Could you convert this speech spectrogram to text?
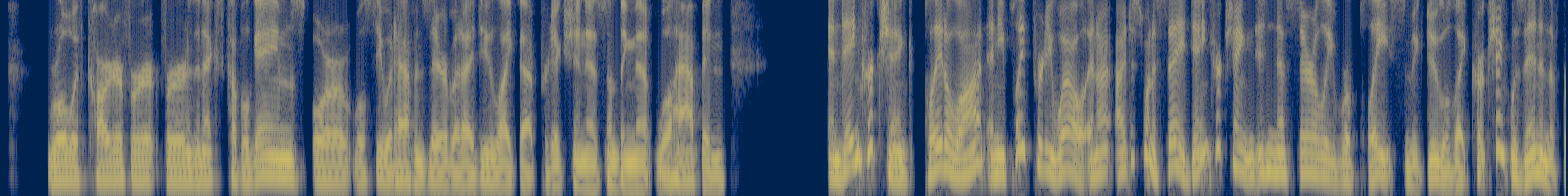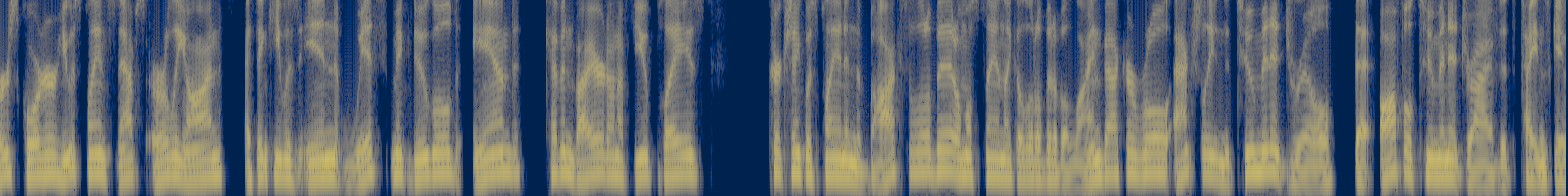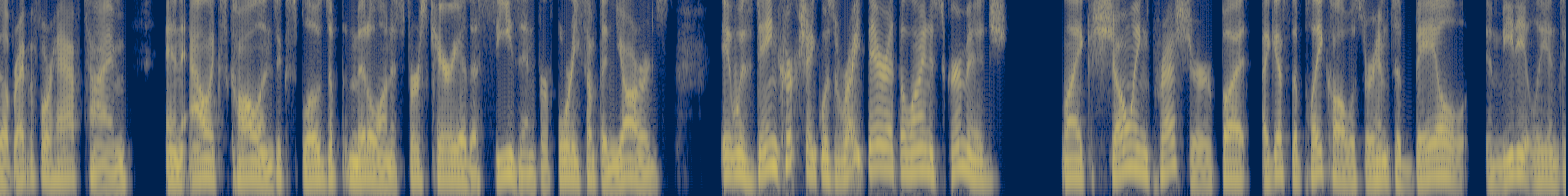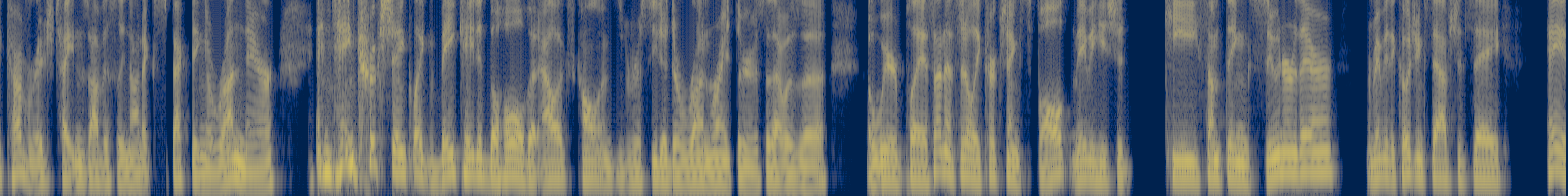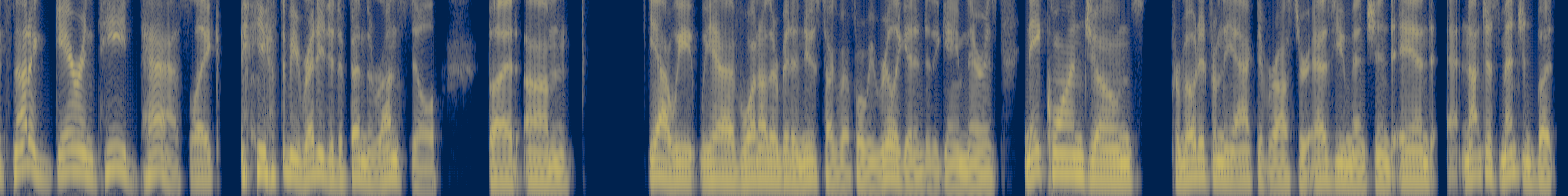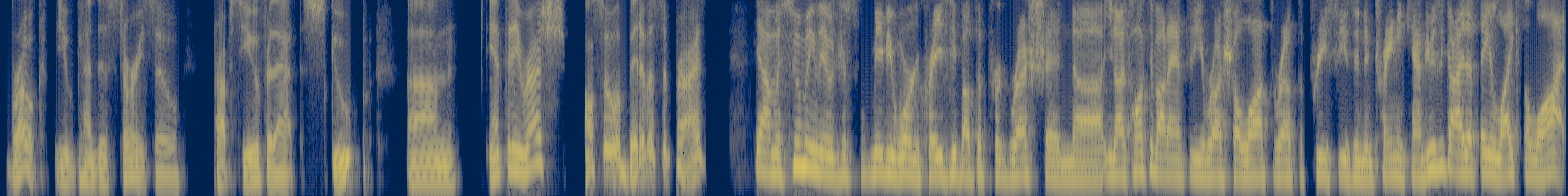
roll with Carter for for the next couple games, or we'll see what happens there. But I do like that prediction as something that will happen. And Dane Cruikshank played a lot and he played pretty well. And I, I just want to say, Dane Cruikshank didn't necessarily replace McDougald. Like Cruikshank was in in the first quarter. He was playing snaps early on. I think he was in with McDougald and Kevin Byard on a few plays. Cruikshank was playing in the box a little bit, almost playing like a little bit of a linebacker role. Actually, in the two minute drill, that awful two minute drive that the Titans gave up right before halftime, and Alex Collins explodes up the middle on his first carry of the season for 40 something yards. It was Dane Cruikshank was right there at the line of scrimmage like showing pressure, but I guess the play call was for him to bail immediately into coverage. Titans obviously not expecting a run there. And Dane Cruikshank like vacated the hole that Alex Collins proceeded to run right through. So that was a, a weird play. It's not necessarily Cruikshank's fault. Maybe he should key something sooner there. Or maybe the coaching staff should say, hey, it's not a guaranteed pass. Like you have to be ready to defend the run still. But um, yeah, we we have one other bit of news to talk about before we really get into the game. There is Naquan Jones promoted from the active roster, as you mentioned, and uh, not just mentioned, but broke. You had this story, so props to you for that scoop. Um, Anthony Rush, also a bit of a surprise. Yeah, I'm assuming they were just maybe weren't crazy about the progression. Uh, you know, I talked about Anthony Rush a lot throughout the preseason and training camp. He was a guy that they liked a lot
